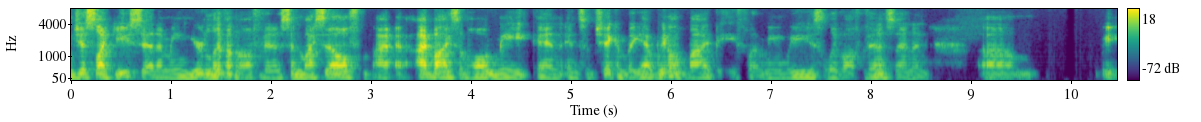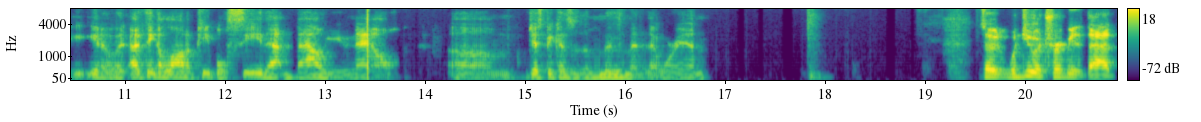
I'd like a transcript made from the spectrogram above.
just like you said I mean you're living off venison myself I, I buy some hog meat and and some chicken but yeah we don't buy beef I mean we just live off venison and um, you know I think a lot of people see that value now um, just because of the movement that we're in. so would you attribute that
